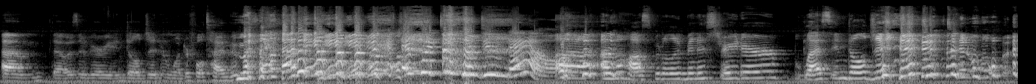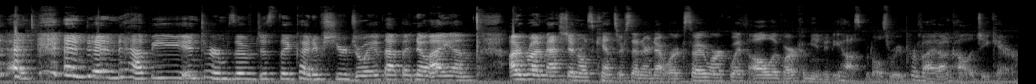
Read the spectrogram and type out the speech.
um, that was a very indulgent and wonderful time in my life. And what do you do now? Uh, I'm a hospital administrator, less indulgent and, and, and happy in terms of just the kind of sheer joy of that. But no, I um I run Mass General's Cancer Center Network, so I work with all of our community hospitals where we provide oncology care.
